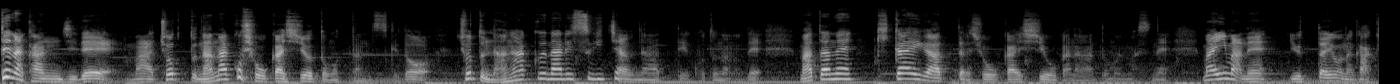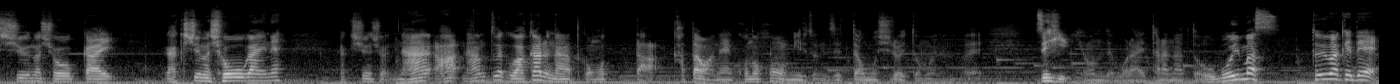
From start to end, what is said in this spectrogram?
ってな感じでまあちょっと7個紹介しようと思ったんですけどちょっと長くなりすぎちゃうなっていうことなのでまたね機会があったら紹介しようかなと思いますね。まあ今ね言ったような学習の紹介学習の障害ね学習の障害なあなんとなく分かるなとか思った方はねこの本を見るとね絶対面白いと思うので是非読んでもらえたらなと思います。というわけで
